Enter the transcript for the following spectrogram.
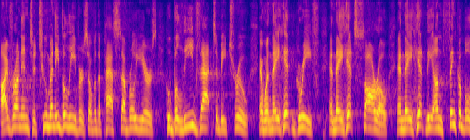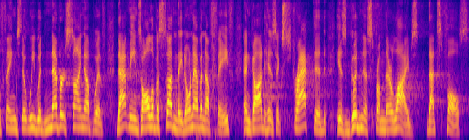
I've run into too many believers over the past several years who believe that to be true. And when they hit grief and they hit sorrow and they hit the unthinkable things that we would never sign up with, that means all of a sudden they don't have enough faith and God has extracted his goodness from their lives. That's false.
